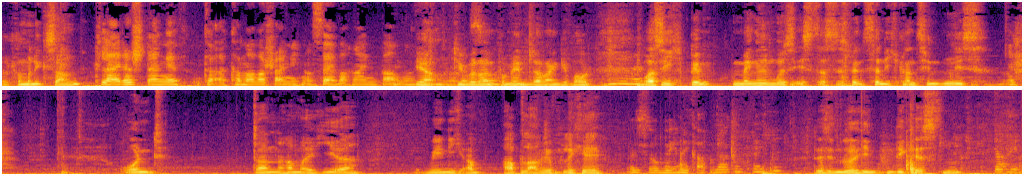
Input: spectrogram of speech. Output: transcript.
Da kann man nichts sagen. Kleiderstange ka- kann man wahrscheinlich noch selber reinbauen. Ja, die wird dann vom Händler reingebaut. Was ich bemängeln muss, ist, dass das Fenster nicht ganz hinten ist. Und dann haben wir hier wenig Ab Ablagefläche. Ist so wenig Ablagefläche. Das sind nur hinten die Kästen. Da hin-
